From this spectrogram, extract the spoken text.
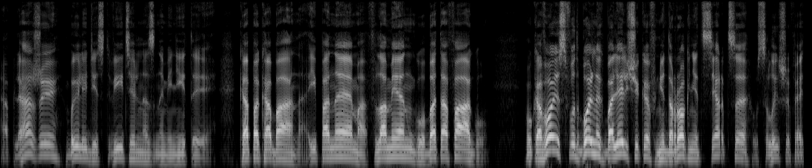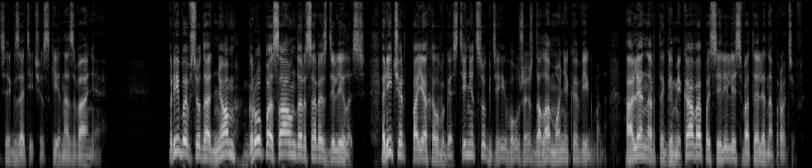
а пляжи были действительно знаменитые. Капакабана, Ипанема, Фламенгу, Батафагу. У кого из футбольных болельщиков не дрогнет сердце, услышав эти экзотические названия? Прибыв сюда днем, группа Саундерса разделилась. Ричард поехал в гостиницу, где его уже ждала Моника Вигман, а Ленард и Гомикава поселились в отеле напротив.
